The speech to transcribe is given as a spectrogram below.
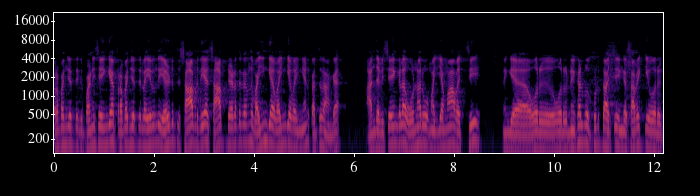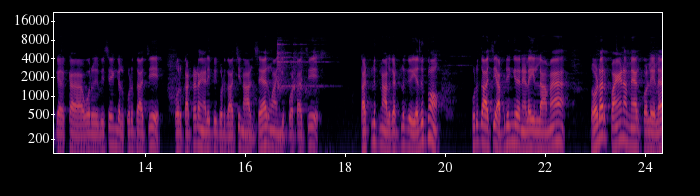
பிரபஞ்சத்துக்கு பணி செய்யுங்க பிரபஞ்சத்தில் இருந்து எடுத்து சாப்பிடுதே சாப்பிட்ட இடத்துல இருந்து வைங்க வைங்க வைங்கன்னு கற்றுதாங்க அந்த விஷயங்களை உணர்வு மையமாக வச்சு நீங்கள் ஒரு ஒரு நிகழ்வு கொடுத்தாச்சு எங்கள் சபைக்கு ஒரு க க ஒரு விஷயங்கள் கொடுத்தாச்சு ஒரு கட்டடம் எழுப்பி கொடுத்தாச்சு நாலு சேர் வாங்கி போட்டாச்சு கட்லுக்கு நாலு கட்லுக்கு எதுக்கும் கொடுத்தாச்சு அப்படிங்கிற நிலை இல்லாமல் தொடர் பயணம் மேற்கொள்ளையில்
